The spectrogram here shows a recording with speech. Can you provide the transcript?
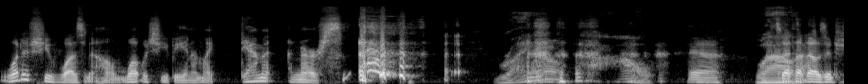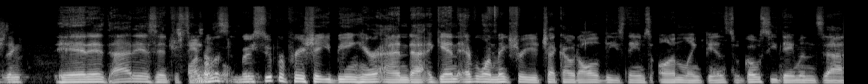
what if she wasn't at home? What would she be? And i'm like damn it a nurse Right. Wow. yeah. Wow. So I thought that was interesting. It is. That is interesting. Well, listen, we super appreciate you being here. And uh, again, everyone, make sure you check out all of these names on LinkedIn. So go see Damon's uh,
